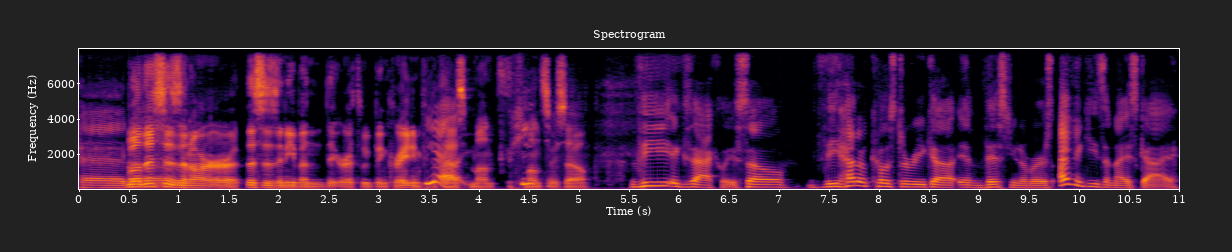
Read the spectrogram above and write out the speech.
Head well, this of... isn't our Earth. This isn't even the Earth we've been creating for yeah, the past month, he, months or so. The exactly. So the head of Costa Rica in this universe, I think he's a nice guy.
